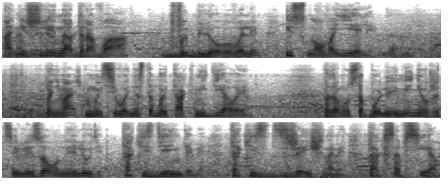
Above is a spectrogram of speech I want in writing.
они шли на дрова, выблевывали и снова ели. Понимаешь? Мы сегодня с тобой так не делаем. Потому что более-менее уже цивилизованные люди. Так и с деньгами, так и с с женщинами, так со всем.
